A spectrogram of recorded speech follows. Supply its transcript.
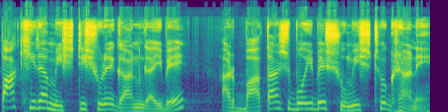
পাখিরা মিষ্টি সুরে গান গাইবে। আর বাতাস বইবে সুমিষ্ঠ ঘ্রাণে।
